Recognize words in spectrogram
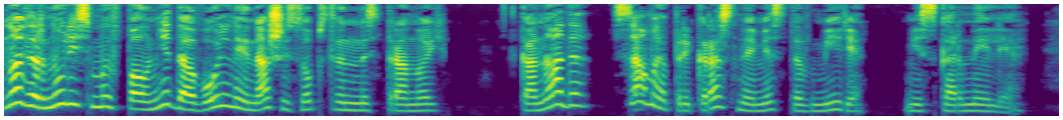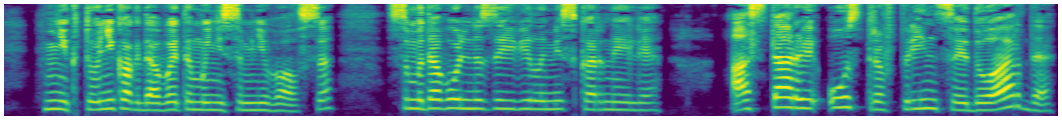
Но вернулись мы вполне довольны нашей собственной страной. Канада — самое прекрасное место в мире, мисс Корнелия. «Никто никогда в этом и не сомневался», — самодовольно заявила мисс Корнелия. «А старый остров принца Эдуарда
